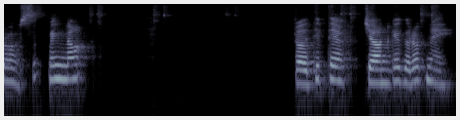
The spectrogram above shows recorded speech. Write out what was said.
Rồi minh nó rồi, tiếp theo chọn cái group này.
